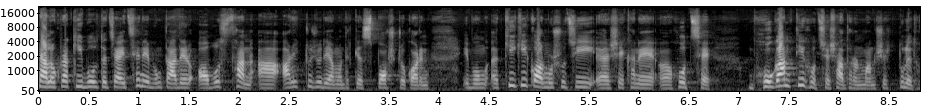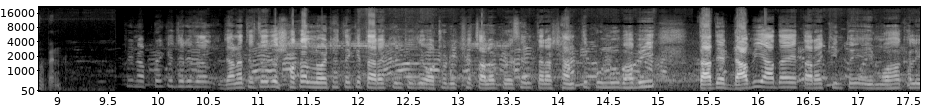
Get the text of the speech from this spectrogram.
চালকরা কি বলতে চাইছেন এবং তাদের অবস্থান আরেকটু যদি আমাদেরকে স্পষ্ট করেন এবং কি কি কর্মসূচি সেখানে হচ্ছে, ভোগান্তি হচ্ছে সাধারণ মানুষের, তুলে ধরবেন। আপনাকে যেটা জানাতে চাই যে সকাল নয়টা থেকে তারা কিন্তু যে অটোরিকশা চালক রয়েছেন, তারা শান্তিপূর্ণভাবেই তাদের দাবি আদায়ে তারা কিন্তু এই মহাখালী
